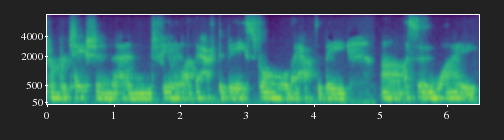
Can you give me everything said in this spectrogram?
from protection and feeling like they have to be strong or they have to be uh, a certain way.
